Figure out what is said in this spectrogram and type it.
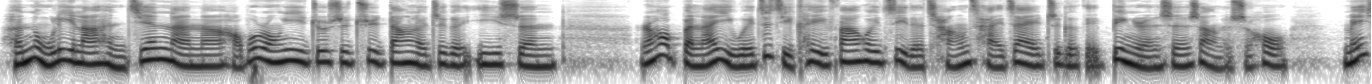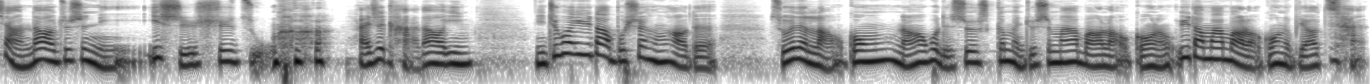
很努力啦，很艰难啦，好不容易就是去当了这个医生，然后本来以为自己可以发挥自己的长才，在这个给病人身上的时候，没想到就是你一时失足，还是卡到音。你就会遇到不是很好的所谓的老公，然后或者是根本就是妈宝老公了。遇到妈宝老公的比较惨，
